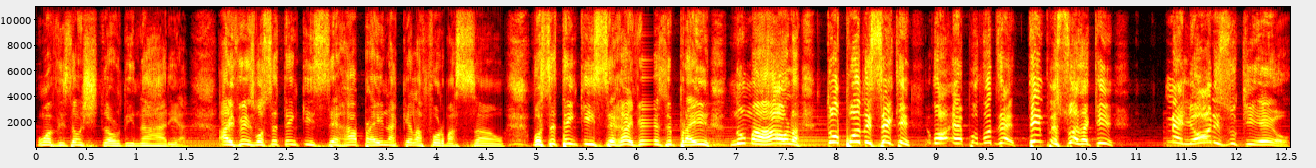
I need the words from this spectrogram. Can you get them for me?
uma visão extraordinária. Às vezes você tem que encerrar para ir naquela formação. Você tem que encerrar, às vezes, para ir numa aula. Então, pode ser que, vou, é, vou dizer, tem pessoas aqui melhores do que eu,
